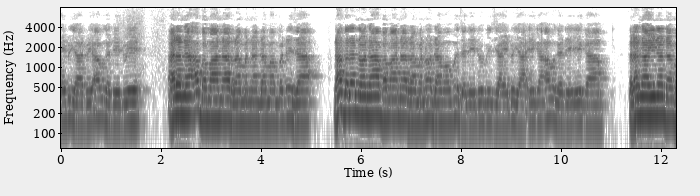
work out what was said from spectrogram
ဟေတုယတွေအဝိကတိတွေအရဏအပမနာရမဏဓမ္မပရိဇာနာတရဏောနာဗမာနာရမနောဓမ္မောပိစတိတုပိစယိတုယဧကအဝဂတိဧက တရဏဟိနဓမ္မ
